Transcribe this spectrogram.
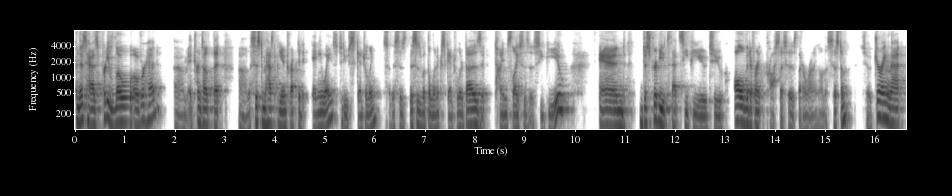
and this has pretty low overhead. Um, it turns out that uh, the system has to be interrupted anyways to do scheduling. So this is this is what the Linux scheduler does. It time slices a CPU and distributes that CPU to all the different processes that are running on the system. So during that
